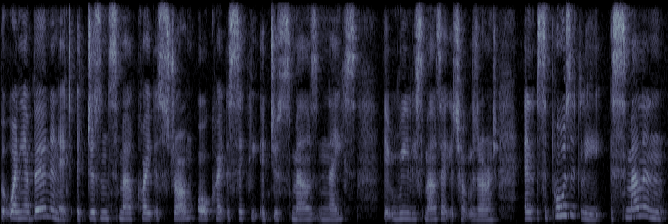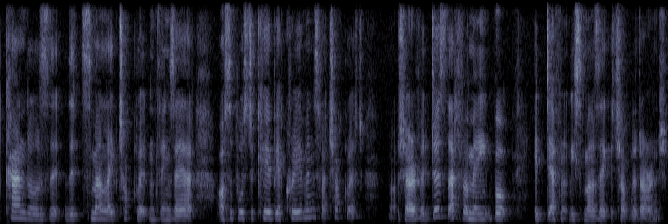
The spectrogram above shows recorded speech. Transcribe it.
but when you're burning it, it doesn't smell quite as strong or quite as sickly. It just smells nice. It really smells like a chocolate orange. And supposedly, smelling candles that, that smell like chocolate and things like that are supposed to curb your cravings for chocolate. Not sure if it does that for me, but it definitely smells like a chocolate orange.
